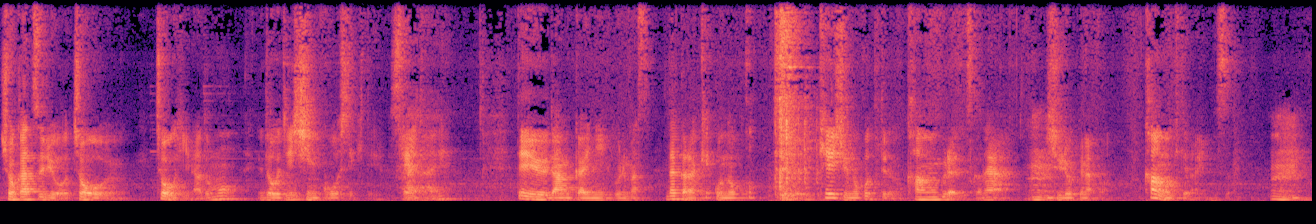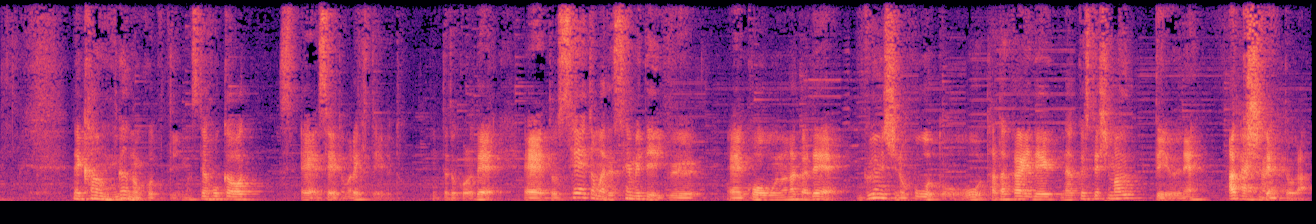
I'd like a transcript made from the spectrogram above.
諸葛亮、趙雲、張飛なども同時に進行してきている。生徒にね。はいはいっていう段階におります。だから結構残ってる、慶州に残ってるの関羽ぐらいですかね。うん主力なのは関羽来てないんですようん。で関羽が残っています。で他は、えー生徒まで来ていると。いったところで、えー、と生徒まで攻めていく、えー攻防の中で軍師の宝刀を戦いでなくしてしまうっていうねアクシデントが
